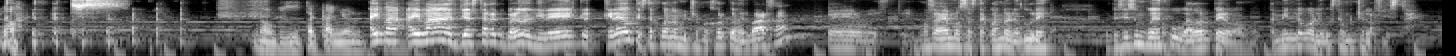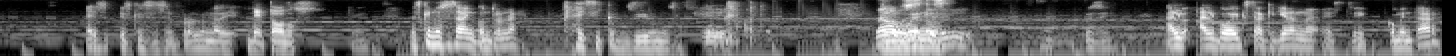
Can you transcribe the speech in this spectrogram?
No, no pues está cañón. ahí va, ahí va, ya está recuperando el nivel. Cre- Creo que está jugando mucho mejor con el Barça, pero este, no sabemos hasta cuándo le dure. Porque sí es un buen jugador, pero también luego le gusta mucho la fiesta. Es, es que ese es el problema de, de todos. Es que no se saben controlar. Ay, sí, como si uno sí. No, pues bueno. es que sí. Pues sí. ¿Algo, algo extra que quieran este, comentar?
